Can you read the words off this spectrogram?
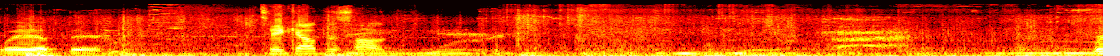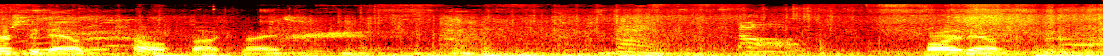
way up there. Take out this hog. Mercy down. Oh fuck, nice. Far down.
